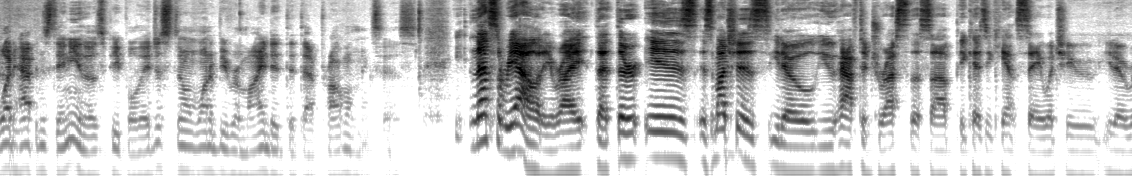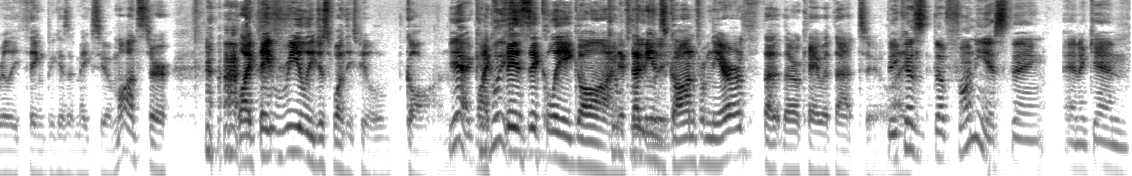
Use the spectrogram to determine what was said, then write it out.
what happens to any of those people. They just don't want to be reminded that that problem exists. and that's the reality, right? That there is as much as you know you have to dress this up because you can't say what you you know really think because it makes you a monster. like they really just want these people gone. Yeah, like physically gone. If that means gone from the earth, that they're okay with that too. Like- Because the funniest thing, and again,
